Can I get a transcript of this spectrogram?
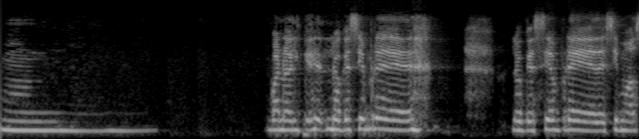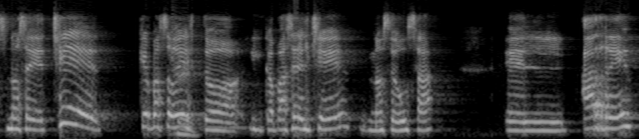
Mm, bueno, el que, lo que siempre, lo que siempre decimos, no sé, che, ¿qué pasó esto? Y capaz el che no se usa. El arre,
